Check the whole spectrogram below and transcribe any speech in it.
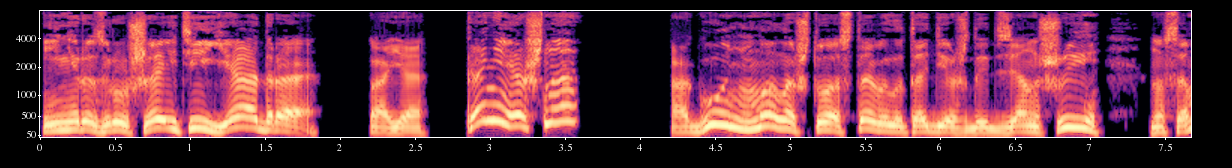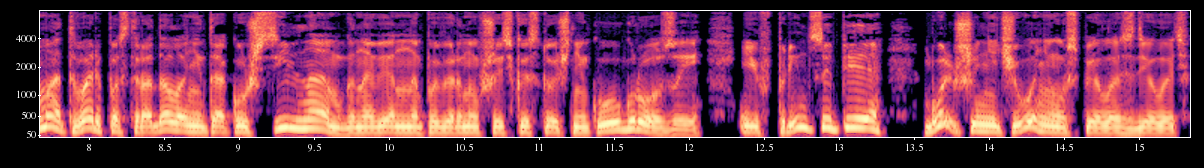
«И не разрушайте ядра!» Ая «Конечно!» Огонь мало что оставил от одежды Дзянши, но сама тварь пострадала не так уж сильно, мгновенно повернувшись к источнику угрозы, и, в принципе, больше ничего не успела сделать.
